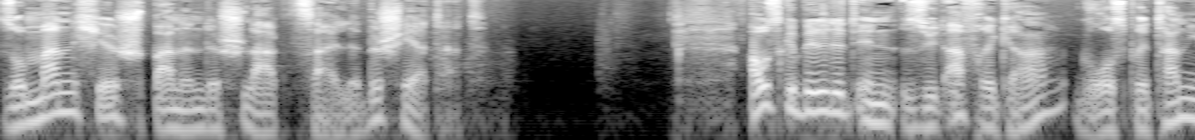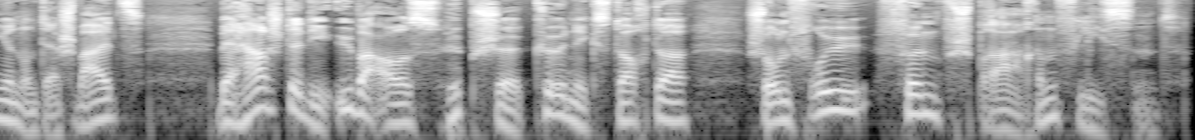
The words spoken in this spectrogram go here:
so manche spannende Schlagzeile beschert hat. Ausgebildet in Südafrika, Großbritannien und der Schweiz, beherrschte die überaus hübsche Königstochter schon früh fünf Sprachen fließend.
